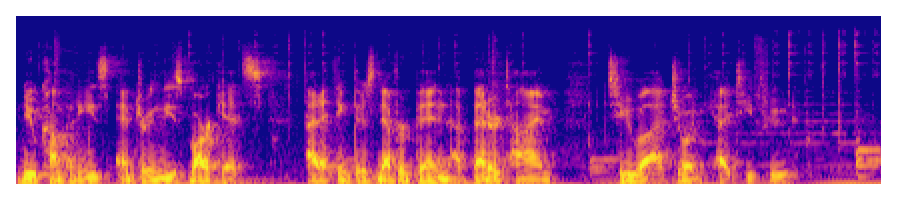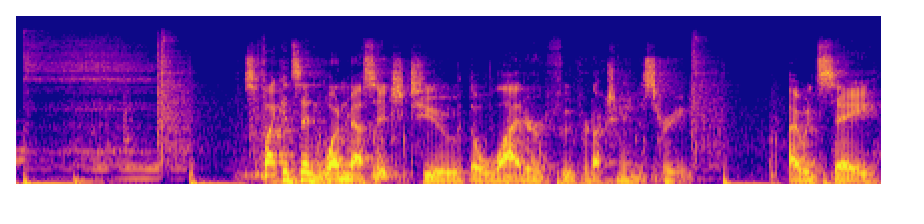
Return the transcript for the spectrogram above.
new companies entering these markets. And I think there's never been a better time to uh, join EIT Food. So, if I could send one message to the wider food production industry, I would say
